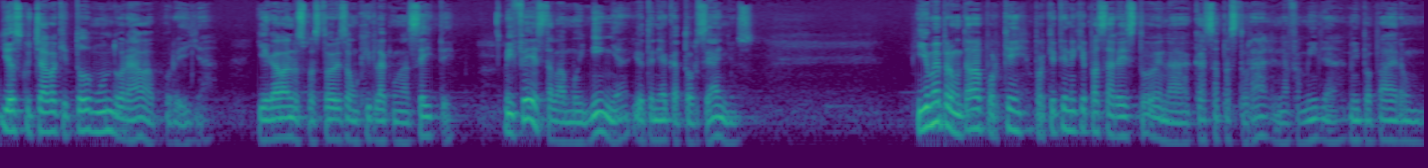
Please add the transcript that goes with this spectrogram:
yo escuchaba que todo el mundo oraba por ella. Llegaban los pastores a ungirla con aceite. Mi fe estaba muy niña, yo tenía 14 años. Y yo me preguntaba por qué, por qué tiene que pasar esto en la casa pastoral, en la familia. Mi papá era un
